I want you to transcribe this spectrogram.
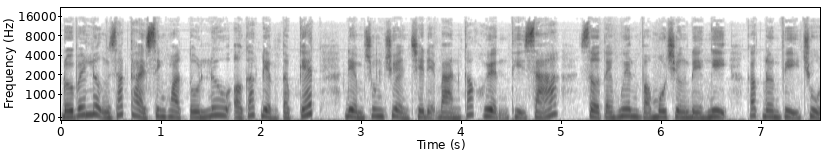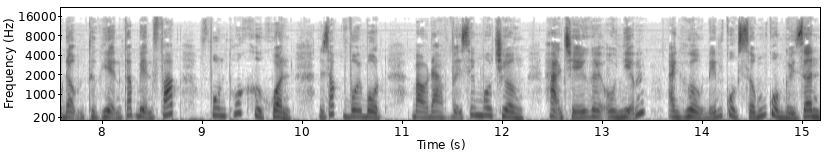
Đối với lượng rác thải sinh hoạt tồn lưu ở các điểm tập kết, điểm trung chuyển trên địa bàn các huyện, thị xã, Sở Tài nguyên và Môi trường đề nghị các đơn vị chủ động thực hiện các biện pháp phun thuốc khử khuẩn, rắc vôi bột, bảo đảm vệ sinh môi trường, hạn chế gây ô nhiễm, ảnh hưởng đến cuộc sống của người dân.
